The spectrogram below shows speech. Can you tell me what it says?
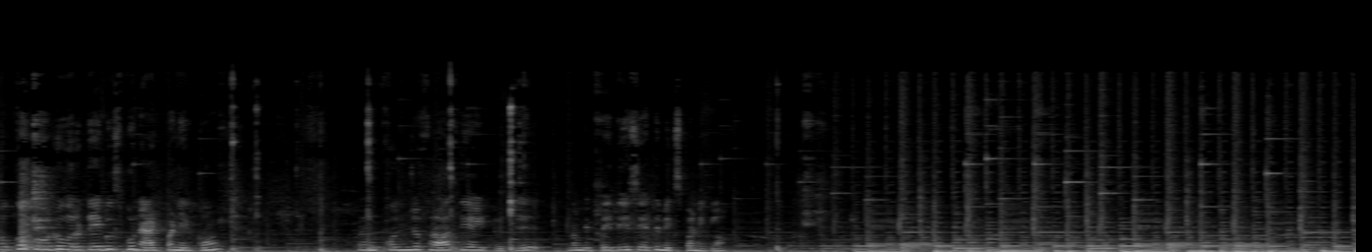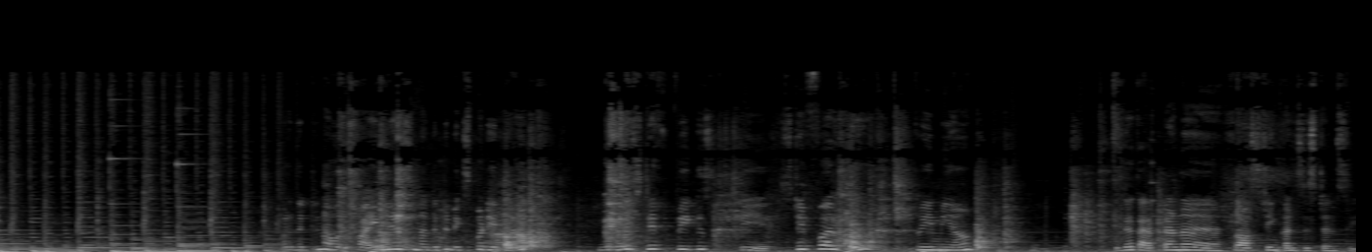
கொக்கோ பவுடர் ஒரு டேபிள் ஸ்பூன் ஆட் பண்ணியிருக்கோம் அப்புறம் கொஞ்சம் ஃப்ராத்தி ஆயிட்டு இருக்கு நம்ம இப்போ இதையும் சேர்த்து மிக்ஸ் பண்ணிக்கலாம். ஃபைவ் மினிட்ஸ் வந்துட்டு மிக்ஸ் பண்ணிருக்கேன். இந்த மாதிரி ஸ்டிஃப் பீக்கு ஸ்டிஃபாக இருக்கு க்ரீமியாக இது கரெக்டான ஃப்ராஸ்டிங் கன்சிஸ்டன்சி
